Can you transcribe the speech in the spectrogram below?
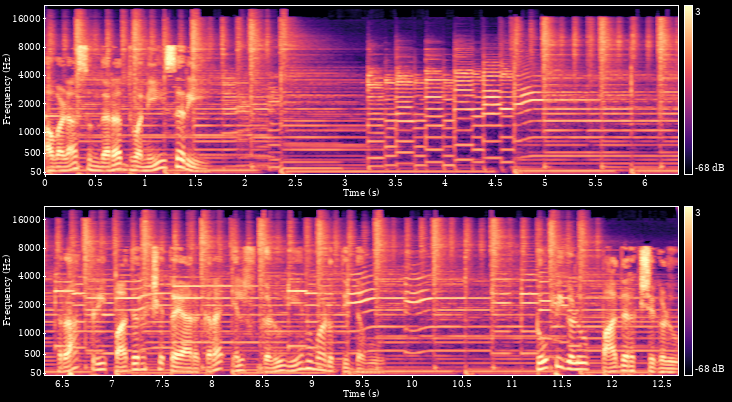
ಅವಳ ಸುಂದರ ಧ್ವನಿ ಸರಿ. ರಾತ್ರಿ ಪಾದರಕ್ಷೆ ತಯಾರಕರ ಎಲ್ಫ್ಗಳು ಏನು ಮಾಡುತ್ತಿದ್ದವು? ಟೋಪಿಗಳು ಪಾದರಕ್ಷೆಗಳು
